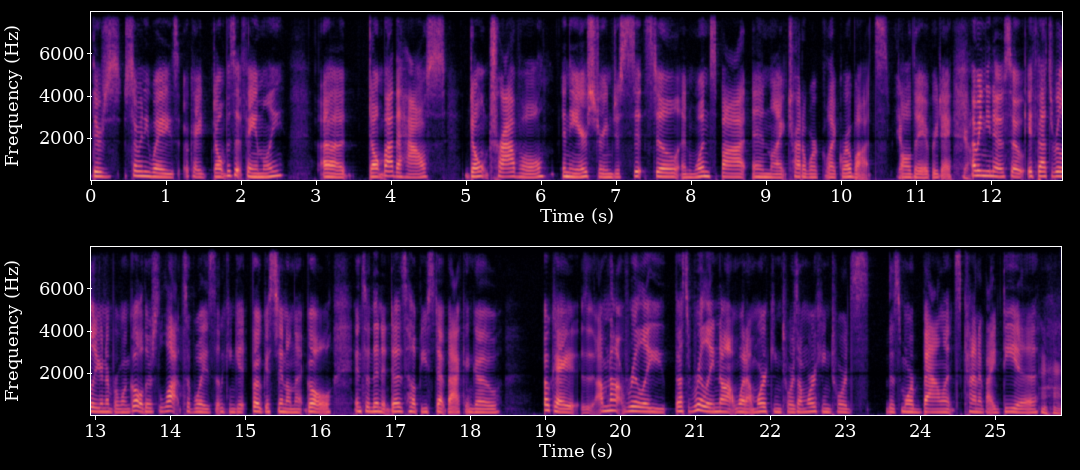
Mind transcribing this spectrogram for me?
there's so many ways. Okay, don't visit family, uh, don't buy the house, don't travel in the airstream, just sit still in one spot and like try to work like robots yep. all day, every day. Yeah. I mean, you know, so if that's really your number one goal, there's lots of ways that we can get focused in on that goal. And so then it does help you step back and go, okay, I'm not really, that's really not what I'm working towards. I'm working towards this more balanced kind of idea. Mm-hmm.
